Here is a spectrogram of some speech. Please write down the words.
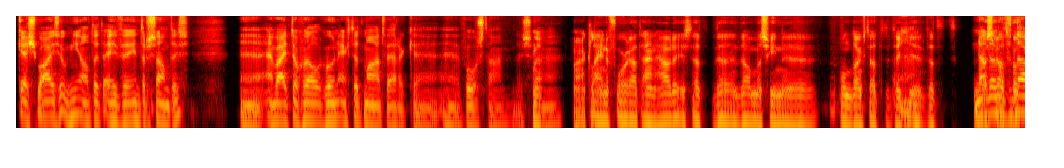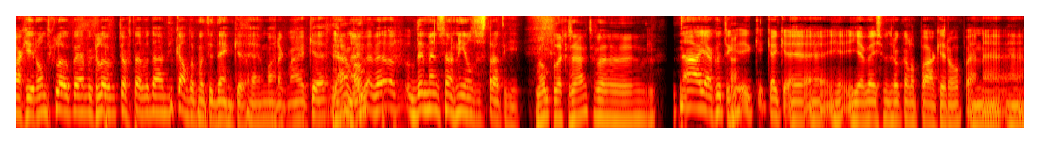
cashwise ook niet altijd even interessant is. Uh, en wij toch wel gewoon echt het maatwerk uh, uh, voorstaan. Dus, maar een kleine voorraad aanhouden, is dat dan misschien, ondanks dat, dat, je, dat het Nou, dat we vandaag hier rondgelopen hebben, geloof ik toch dat we daar die kant op moeten denken, eh, Mark. Maar ik, eh, ja, Ja, nee, want? we- we- op dit moment is nog niet onze strategie. Want leg eens uit. we- Nou ja, goed. Ja. ik- Kijk, eh, eh, jij wees me er ook al een paar keer op. En eh, eh, eh,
